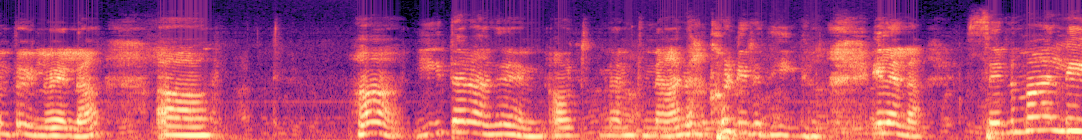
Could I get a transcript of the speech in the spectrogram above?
ಅಂತೂ ಇಲ್ವೇ ಇಲ್ಲ. ಹಾ, ಈ ಥರ ಅಂದರೆ ಅವ್ರು ನನ್, ನಾನು ಹಾಕೊಂಡಿರೋದು ಈಗ. ಇಲ್ಲ ಇಲ್ಲ. ಸಿನಿಮಾಲಿ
